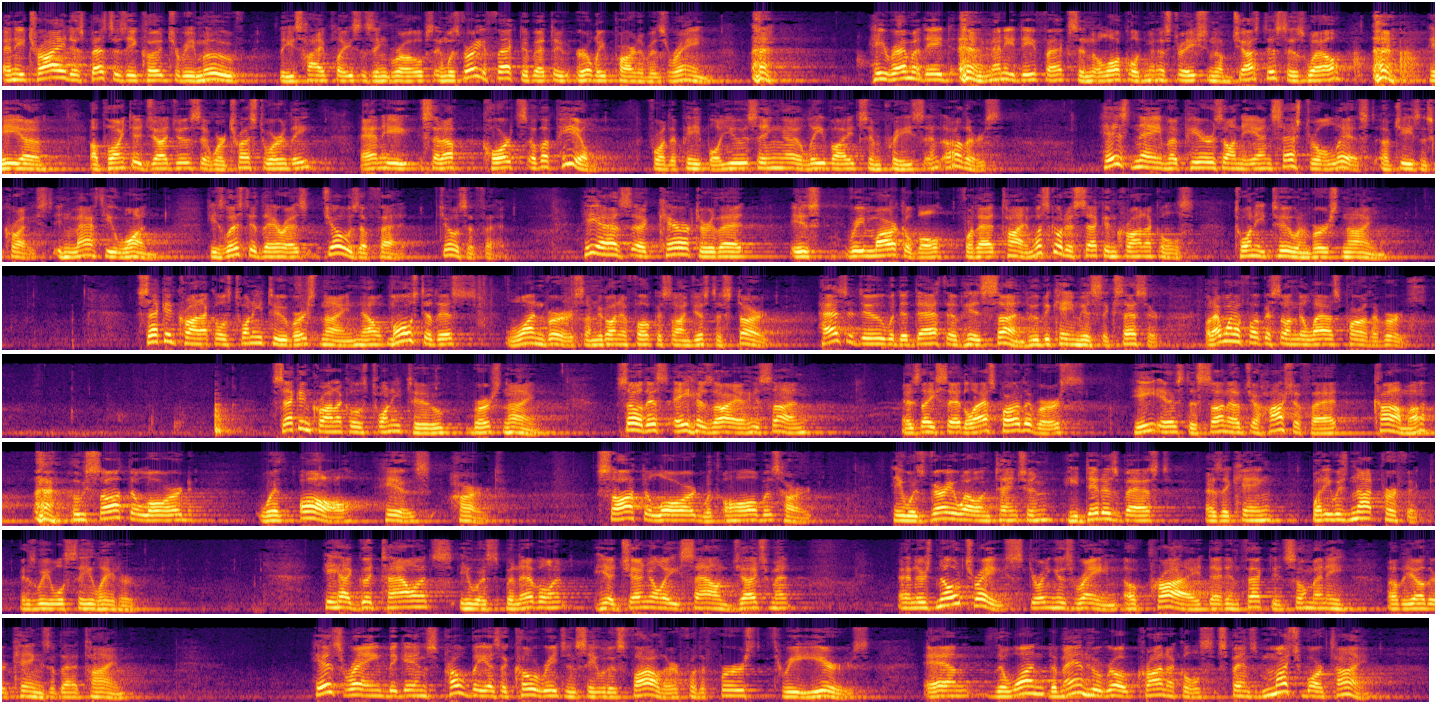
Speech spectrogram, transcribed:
And he tried as best as he could to remove these high places and groves and was very effective at the early part of his reign. he remedied many defects in the local administration of justice as well. he uh, appointed judges that were trustworthy and he set up courts of appeal for the people using uh, Levites and priests and others. His name appears on the ancestral list of Jesus Christ in Matthew 1. He's listed there as Josaphat. Josaphat. He has a character that is remarkable for that time. Let's go to 2 Chronicles 22 and verse 9. 2 Chronicles 22 verse 9. Now, most of this one verse I'm going to focus on just to start has to do with the death of his son who became his successor. But I want to focus on the last part of the verse. Second Chronicles 22, verse 9. So this Ahaziah, his son, as they said, last part of the verse, he is the son of Jehoshaphat, comma, who sought the Lord with all his heart. Sought the Lord with all of his heart. He was very well intentioned. He did his best as a king, but he was not perfect, as we will see later. He had good talents. He was benevolent. He had generally sound judgment. And there's no trace during his reign of pride that infected so many of the other kings of that time. His reign begins probably as a co-regency with his father for the first three years. And the one, the man who wrote Chronicles spends much more time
